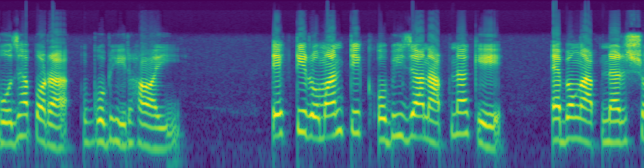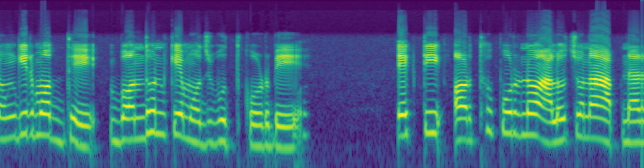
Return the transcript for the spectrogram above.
বোঝাপড়া গভীর হয়। একটি রোমান্টিক অভিযান আপনাকে এবং আপনার সঙ্গীর মধ্যে বন্ধনকে মজবুত করবে। একটি অর্থপূর্ণ আলোচনা আপনার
